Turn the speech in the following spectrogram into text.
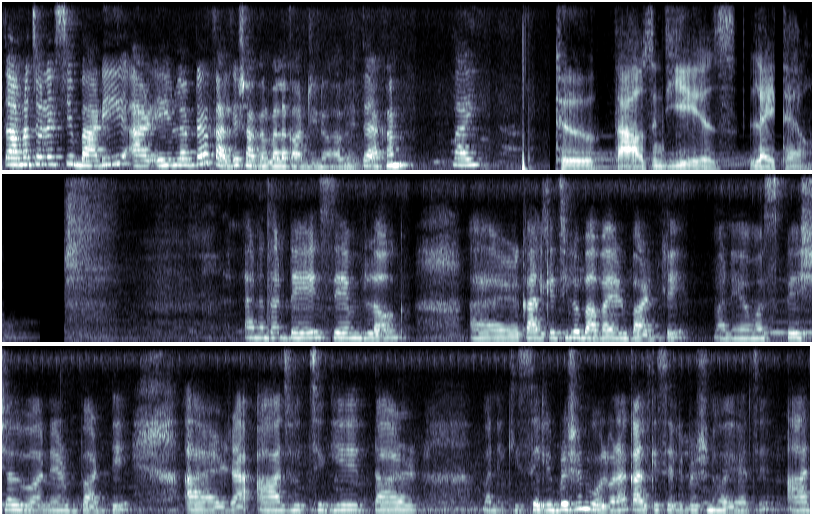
তো আমরা চলে এসেছি বাড়ি আর এই ব্লগটা কালকে সকালবেলা কন্টিনিউ হবে। তো এখন bye 2,000 years later. Another day same blog আর কালকে ছিল বাবাইয়ের বার্থডে মানে আমার স্পেশাল ওয়ানের বার্থডে আর আজ হচ্ছে গিয়ে তার মানে কি সেলিব্রেশন বলব না, কালকে সেলিব্রেশন হয়ে গেছে। আজ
